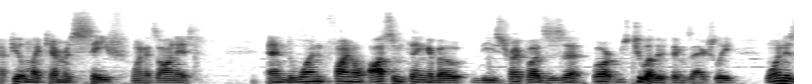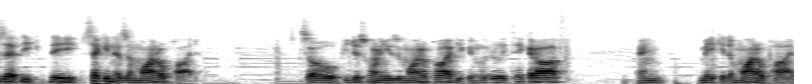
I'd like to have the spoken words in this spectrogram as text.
I feel my camera's safe when it's on it. And the one final awesome thing about these tripods is that, or there's two other things actually. One is that the, the second is a monopod. So if you just want to use a monopod, you can literally take it off and make it a monopod.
